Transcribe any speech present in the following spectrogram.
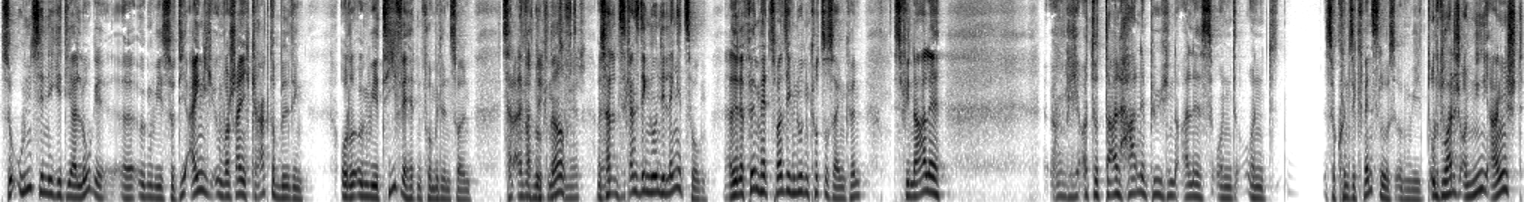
so unsinnige Dialoge äh, irgendwie so, die eigentlich wahrscheinlich Charakterbuilding oder irgendwie Tiefe hätten vermitteln sollen. Es hat einfach Hat nur genervt. Und es hat das ganze Ding nur in die Länge gezogen. Also der Film hätte 20 Minuten kürzer sein können. Das Finale irgendwie auch total Hanebüchen alles und, und so konsequenzlos irgendwie. Oder du hattest auch nie Angst,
